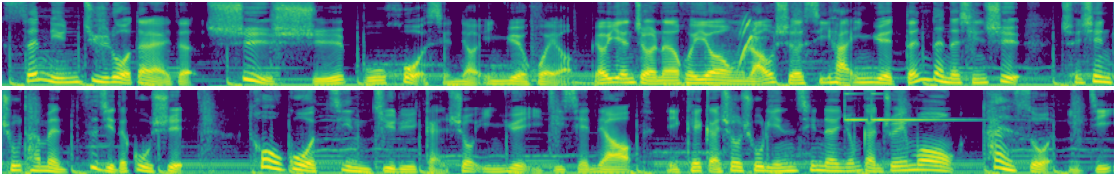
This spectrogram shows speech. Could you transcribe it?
森林聚落带来的是时不惑闲聊音乐会哦。表演者呢会用饶舌、嘻哈音乐等等的形是呈现出他们自己的故事。透过近距离感受音乐以及闲聊，你可以感受出年轻人勇敢追梦、探索以及。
